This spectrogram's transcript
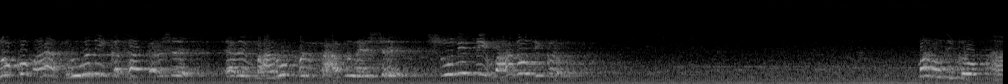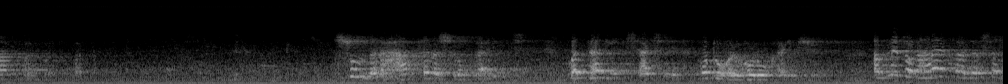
લોકો મારા ધ્રુવની કથા કરશે, ત્યારે મારું પણ નામ લેશે સુનીતિ મારો દીકરો. મારો દીકરો મહાન ભગવત સુંદર હાથન શૃંગારી છે. બધાની ઈચ્છા છે, મોટું વળઘોડું કાઢીશું. અમને તો નારાયણના દર્શન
